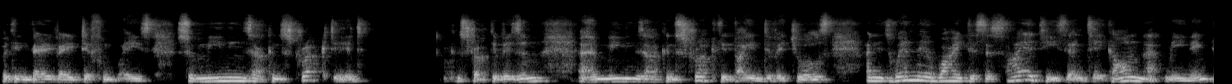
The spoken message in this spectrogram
but in very, very different ways. So meanings are constructed constructivism. Uh, meanings are constructed by individuals, and it's when their wider societies then take on that meaning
